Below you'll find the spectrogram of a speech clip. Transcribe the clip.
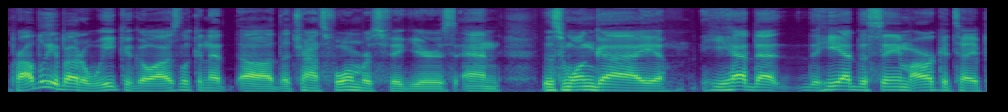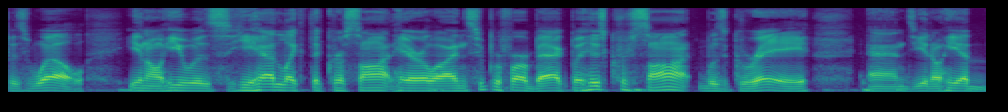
probably about a week ago, I was looking at uh, the Transformers figures, and this one guy, he had that, he had the same archetype as well. You know, he was, he had like the croissant hairline super far back, but his croissant was gray, and, you know, he had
